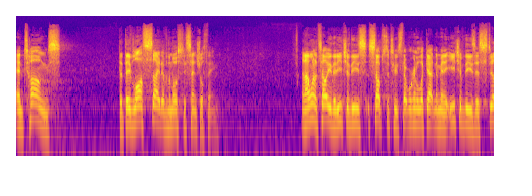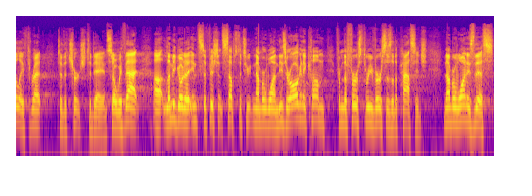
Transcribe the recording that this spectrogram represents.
and tongues that they've lost sight of the most essential thing and I want to tell you that each of these substitutes that we're going to look at in a minute, each of these is still a threat to the church today. And so, with that, uh, let me go to insufficient substitute number one. These are all going to come from the first three verses of the passage. Number one is this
